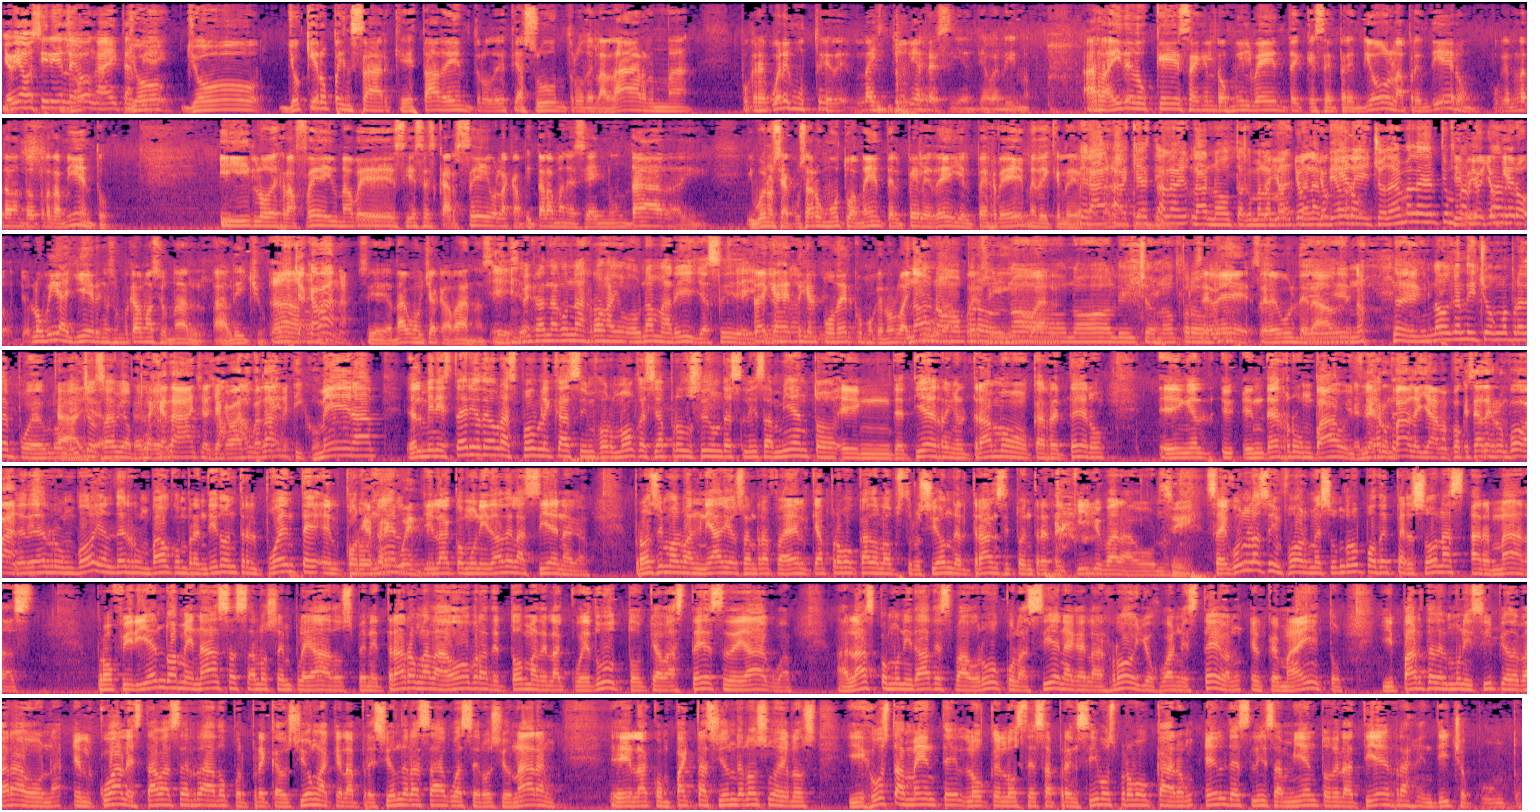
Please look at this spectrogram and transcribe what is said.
Yo vi a Osiris León ahí también. Yo, yo, yo quiero pensar que está dentro de este asunto de la alarma, porque recuerden ustedes, la historia es reciente, Abelino. A raíz de Duquesa en el 2020, que se prendió, la prendieron, porque no le daban todo tratamiento. Y lo de Rafael una vez, y ese escarceo, la capital amanecía inundada, y, y bueno, se acusaron mutuamente el PLD y el PRM de que le... Mira, aquí está la, la nota que me la, Yo- yo- me la yo envió quiero- Licho. Déjame leerte un Sí, par pero yo, quiero, yo lo vi ayer en el supermercado nacional, a Licho. Ah, Chacabana. Sí, andaba con chacabana, sí. Sí, siempre anda con una roja y- o una amarilla, sí. Entonces que hay gente en el poder como que no lo ayuda. No, no, pues, pero sí, no, igual. no, Licho, no, pero. Se ve, se ve vulnerable. Sí, no, no, que Licho es un hombre de pueblo, Ah, Licho sabe a queda ancha Chacabana, ¿verdad? Mira, el Ministerio de Obras Públicas informó que se ha producido un deslizamiento en, de tierra en el tramo carretero en el en derrumbado. Y El fíjate, derrumbado le llaman, porque se derrumbó Se antes. derrumbó y el derrumbado comprendido entre el puente, el coronel y la comunidad de la Ciénaga. Próximo al balneario San Rafael, que ha provocado la obstrucción del tránsito entre Riquillo y Barahona. Sí. Según los informes, un grupo de personas armadas profiriendo amenazas a los empleados, penetraron a la obra de toma del acueducto que abastece de agua a las comunidades Bauruco, La Ciénaga, El Arroyo, Juan Esteban, El Quemaito y parte del municipio de Barahona, el cual estaba cerrado por precaución a que la presión de las aguas erosionaran eh, la compactación de los suelos y justamente lo que los desaprensivos provocaron el deslizamiento de la tierra en dicho punto.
